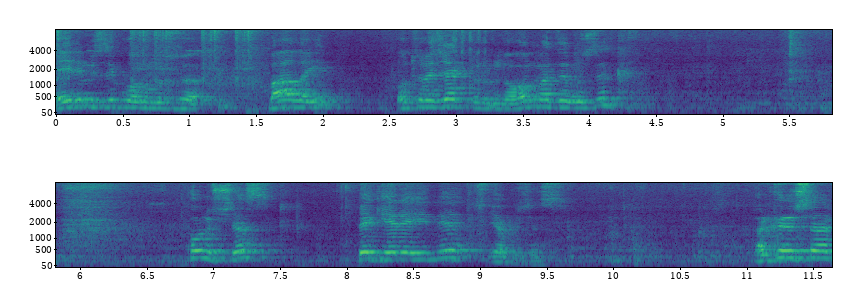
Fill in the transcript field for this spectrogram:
elimizi kolumuzu bağlayıp oturacak durumda olmadığımızı konuşacağız ve gereğini yapacağız. Arkadaşlar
